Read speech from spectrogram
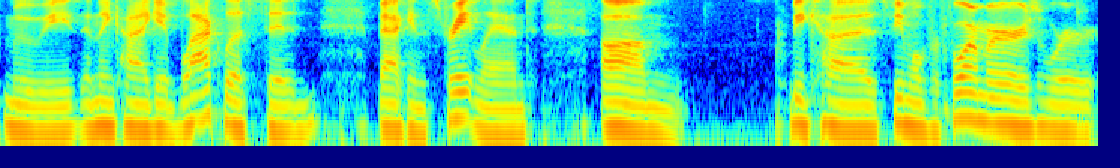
movies and then kind of get blacklisted back in straight land um, because female performers were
